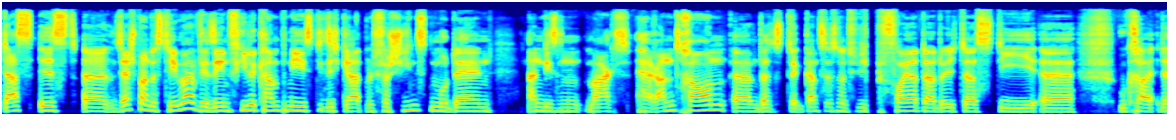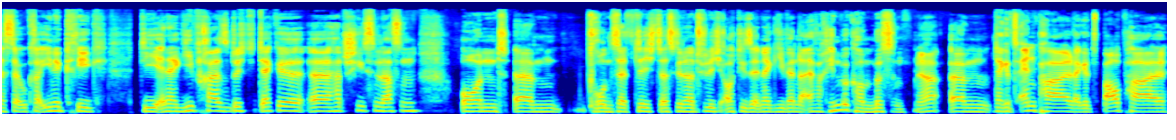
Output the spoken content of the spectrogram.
Das ist äh, ein sehr spannendes Thema. Wir sehen viele Companies, die sich gerade mit verschiedensten Modellen an diesen Markt herantrauen. Ähm, das Ganze ist natürlich befeuert dadurch, dass die äh, Ukra dass der Ukraine-Krieg die Energiepreise durch die Decke äh, hat schießen lassen und ähm, grundsätzlich, dass wir natürlich auch diese Energiewende einfach hinbekommen müssen. Ja, ähm, da gibt's NPAL, da gibt's Baupal,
